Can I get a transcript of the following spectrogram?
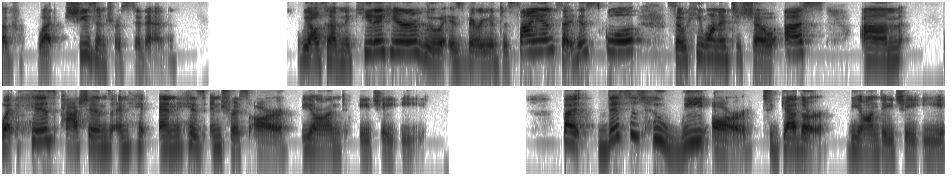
of what she's interested in. We also have Nikita here, who is very into science at his school, so he wanted to show us um, what his passions and his, and his interests are beyond HAE. But this is who we are together beyond HAE.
